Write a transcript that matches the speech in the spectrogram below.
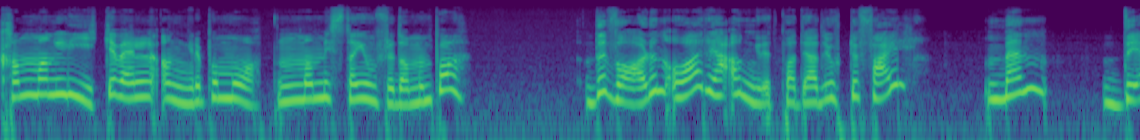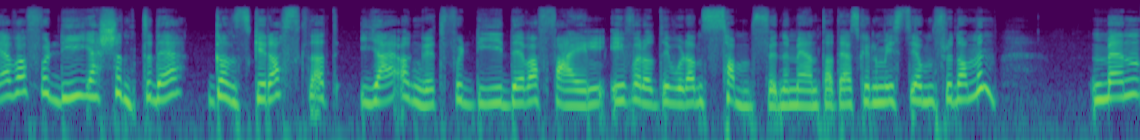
kan man likevel angre på måten man mista jomfrudommen på? Det var noen år jeg angret på at jeg hadde gjort det feil, men det var fordi jeg skjønte det ganske raskt, at jeg angret fordi det var feil i forhold til hvordan samfunnet mente at jeg skulle miste jomfrudommen. Men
